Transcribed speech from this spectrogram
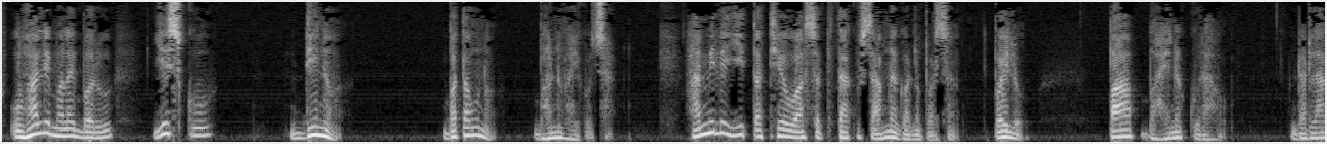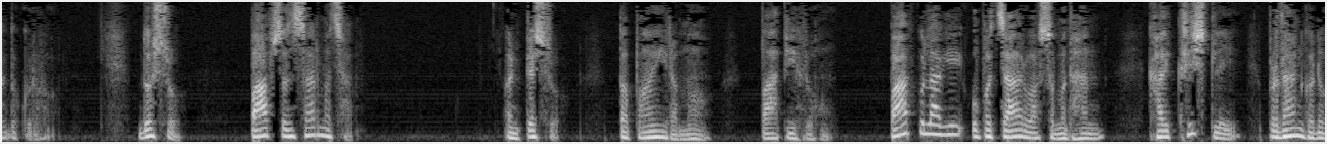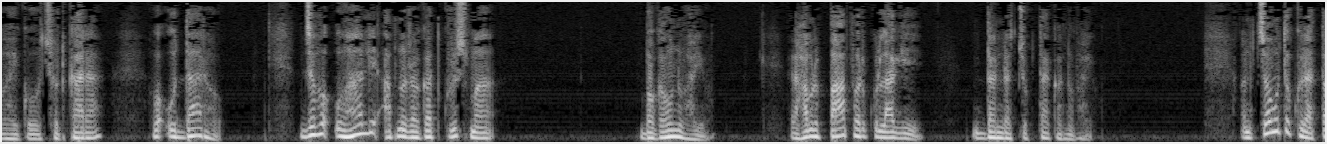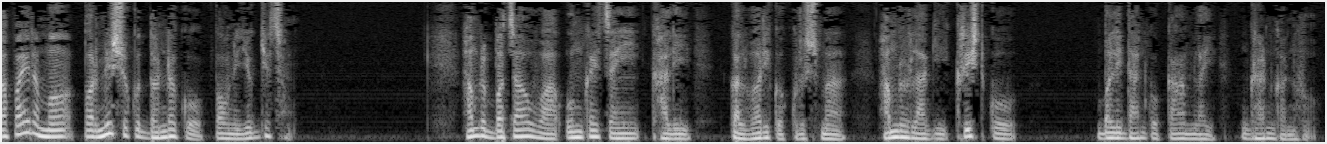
उहाँले मलाई बरू यसको दिन बताउन भन्नुभएको छ। हामीले यी तथ्य वा सत्यताको सामना गर्नुपर्छ। पहिलो पाप भएन कुरा हो। डरलाग्दो कुरो हो। दोस्रो पाप संसारमा छ। अनि तेस्रो तपाई र म पापीहरू हौ। पापको लागि उपचार वा समाधान खालि ख्रिष्टले प्रदान गर्नुभएको छुटकारा वा उद्धार हो। जब उहाँले आफ्नो रगत क्रुसमा बगाउनुभयो र हाम्रो पापहरूको लागि दण्ड चुक्ता गर्नुभयो। अनि चौथो कुरा तपाईँ र म परमेश्वरको दण्डको पाउने योग्य छौं। हाम्रो बचाउ वा उम्काई चाहिँ खालि कलवरीको क्रुसमा हाम्रो लागि ख्रिष्टको बलिदानको कामलाई ग्रहण गर्नु हो।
